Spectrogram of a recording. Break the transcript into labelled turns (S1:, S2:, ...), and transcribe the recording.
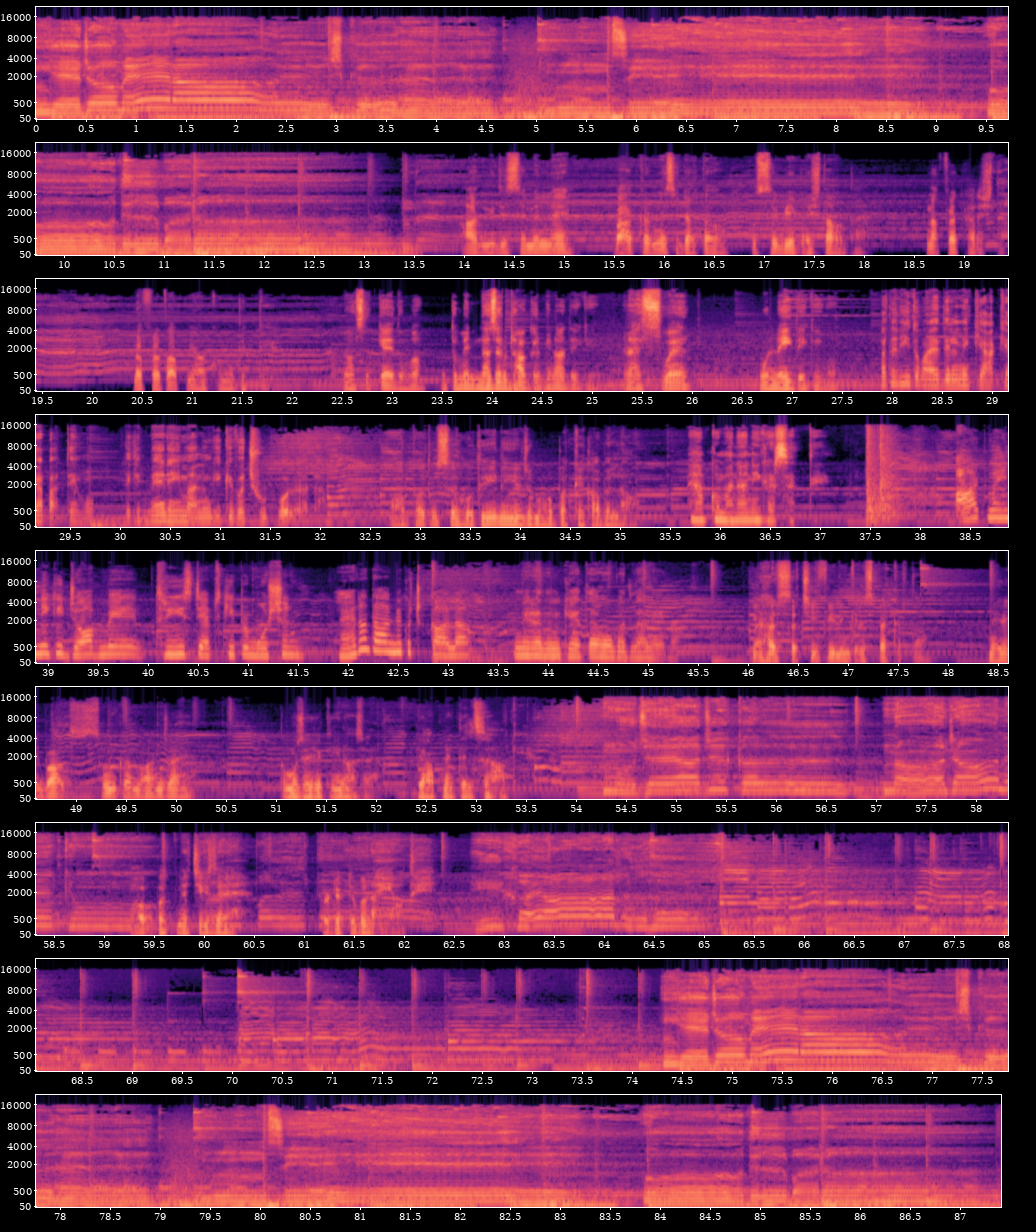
S1: ये जो मेरा इश्क है तुमसे ओ दिल बरा
S2: आदमी जिससे मिलने बात करने से डरता हो उससे भी एक रिश्ता होता है नफरत का रिश्ता। नफरत आपकी आँखों में दिखती है।
S3: मैं उसको कह दूँगा वो तुम्हें नज़र उठाकर भी ना देखे एंड आई स्वेयर वो नहीं देखेगा।
S4: पता नहीं तुम्हारे दिल में क्या क्या बातें हों। लेकिन मैं नहीं मानूँगी कि वो झूठ बोल रहा था।
S2: मोहब्बत उससे होती ही नहीं है जो मोहब्बत के काबिल ना हो।
S5: मैं आपको मना नहीं कर सकती।
S6: आठ महीने की जॉब में थ्री स्टेप्स की प्रमोशन है ना दाल में कुछ काला?
S5: मेरा दिल कहता है वो बदला लेगा।
S2: मैं हर सच्ची फीलिंग की रिस्पेक्ट करता हूँ। मेरी बात सुनकर मान जाए तो मुझे यकीन आ जाए कि आपने दिल से हाँ की है।
S1: मुझे आजकल ना जाने क्यों
S2: मोहब्बत में चीज़ें प्रडिक्टेबल नहीं होती।
S1: ही ख्याल है। ये जो मेरा इश्क है तुमसे ओ दिल बरा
